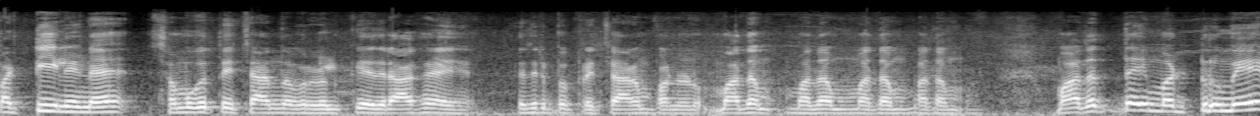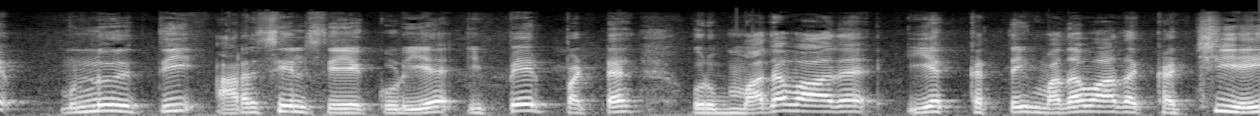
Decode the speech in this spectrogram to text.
பட்டியலின சமூகத்தை சார்ந்தவர்களுக்கு எதிராக எதிர்ப்பு பிரச்சாரம் பண்ணணும். மதம் மதம் மதம் மதம். மதத்தை மட்டுமே முன்னிறுத்தி அரசியல் செய்யக்கூடிய இப்பேற்பட்ட ஒரு மதவாத இயக்கத்தை மதவாத கட்சியை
